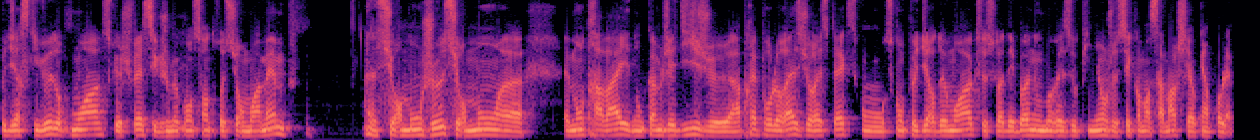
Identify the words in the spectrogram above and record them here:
peut dire ce qu'il veut. Donc moi, ce que je fais, c'est que je me concentre sur moi-même, sur mon jeu, sur mon mon travail. Et donc, comme j'ai dit, je, après, pour le reste, je respecte ce qu'on qu peut dire de moi, que ce soit des bonnes ou mauvaises opinions. Je sais comment ça marche, il n'y a aucun problème.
